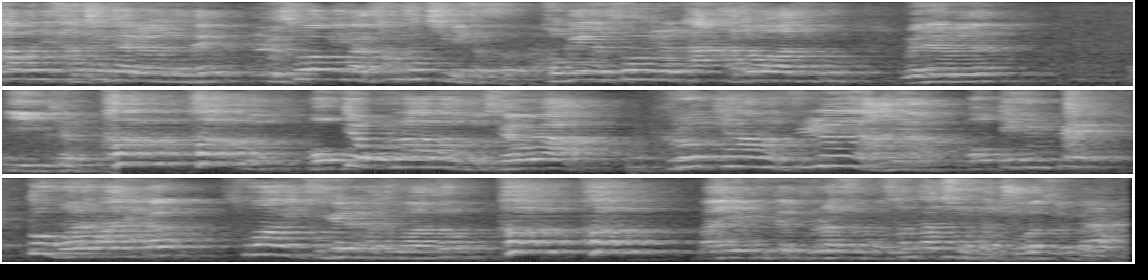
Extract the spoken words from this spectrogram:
학원이 4층짜리였는데 그 소화기가 3, 4층에 있었어. 거기는 소화기를 다 가져와가지고 왜냐면 이 그냥 하하! 어깨 올라간다고 또 재호야 그렇게 하면 훈련이 아니야. 어깨 힘 빼. 또 뭐라고 하니까 소화기 두 개를 가지고 와서 하하! 만약에 그때 불났으면 3, 4층은 다 죽었을 거야.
